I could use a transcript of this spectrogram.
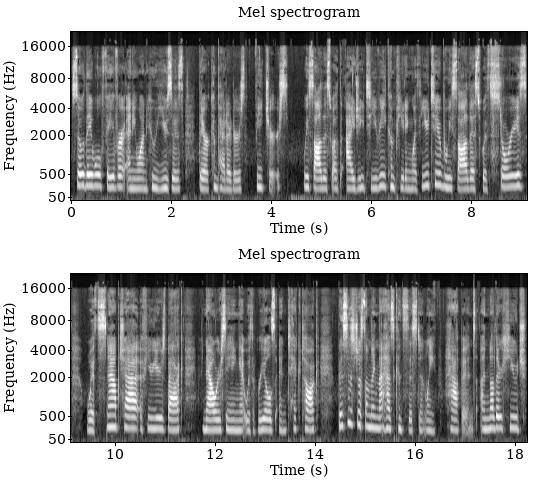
so they will favor anyone who uses their competitors' features. We saw this with IGTV competing with YouTube. We saw this with stories with Snapchat a few years back. Now we're seeing it with Reels and TikTok. This is just something that has consistently happened. Another huge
